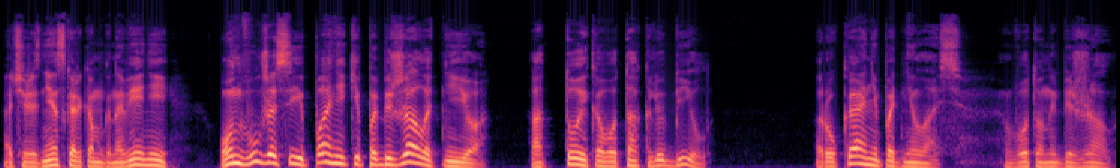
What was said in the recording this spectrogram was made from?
а через несколько мгновений он в ужасе и панике побежал от нее, от той, кого так любил. Рука не поднялась, вот он и бежал.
